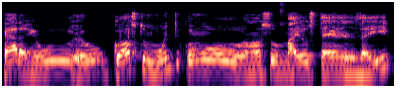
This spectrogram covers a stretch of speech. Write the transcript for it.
Cara, eu, eu gosto muito como o nosso Miles Teller aí.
